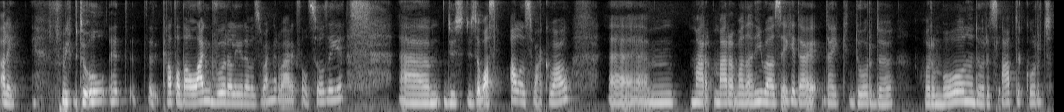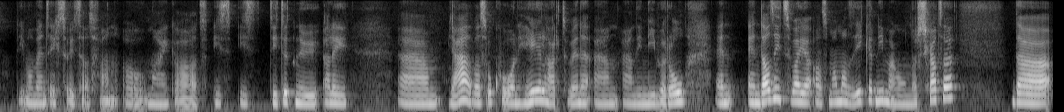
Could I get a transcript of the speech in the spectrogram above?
Allee, ik bedoel, ik had dat al lang voor alleen dat we zwanger waren, ik zal het zo zeggen. Um, dus, dus dat was alles wat ik wou. Um, maar, maar wat dat niet wil zeggen dat, dat ik door de hormonen, door het slaaptekort, die moment echt zoiets had van, oh my god, is, is dit het nu? Allee, um, ja, het was ook gewoon heel hard wennen aan, aan die nieuwe rol. En, en dat is iets wat je als mama zeker niet mag onderschatten. Dat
